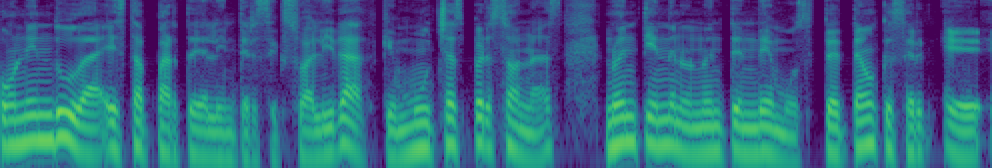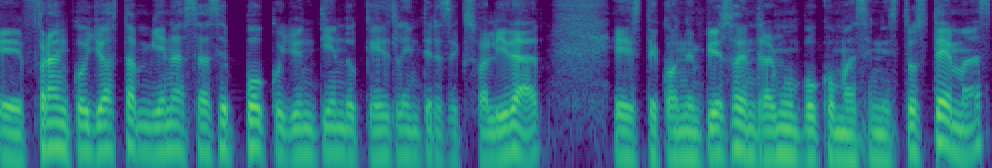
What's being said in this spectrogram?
pone en duda esta parte de la intersexualidad, que muchas personas no entienden o no entendemos. Te tengo que ser eh, eh, franco, yo también hasta hace poco yo entiendo qué es la intersexualidad, este, cuando empiezo a entrarme un poco más en estos temas,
